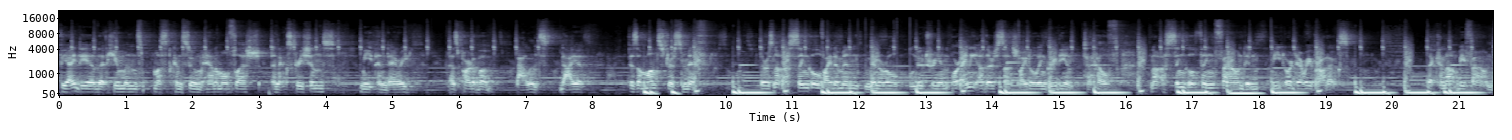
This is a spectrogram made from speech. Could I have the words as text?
The idea that humans must consume animal flesh and excretions, meat and dairy, as part of a balanced diet is a monstrous myth. There is not a single vitamin, mineral, nutrient, or any other such vital ingredient to health, not a single thing found in meat or dairy products that cannot be found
